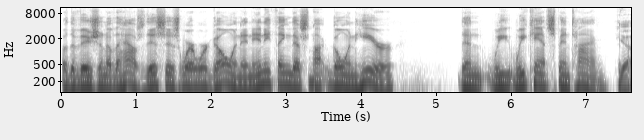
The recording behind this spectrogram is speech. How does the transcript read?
of the vision of the house. This is where we're going, and anything that's not going here, then we we can't spend time Yeah.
